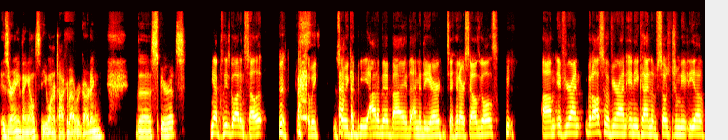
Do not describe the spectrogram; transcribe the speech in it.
Is there anything else that you want to talk about regarding the spirits? Yeah, please go out and sell it. so we so we could be out of it by the end of the year to hit our sales goals. Um, if you're on, but also if you're on any kind of social media,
